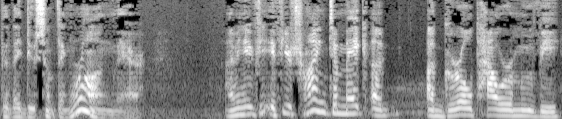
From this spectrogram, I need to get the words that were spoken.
that they do something wrong there. I mean, if if you're trying to make a a girl power movie,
